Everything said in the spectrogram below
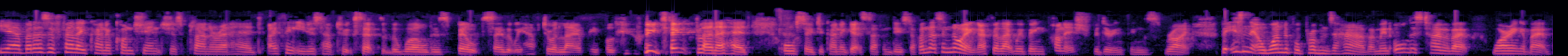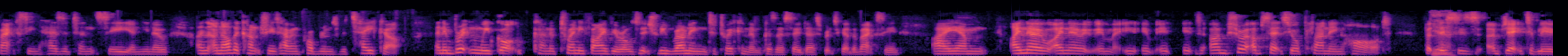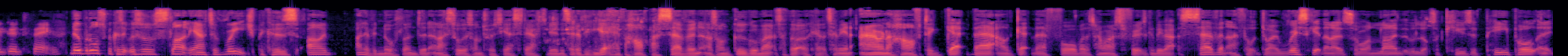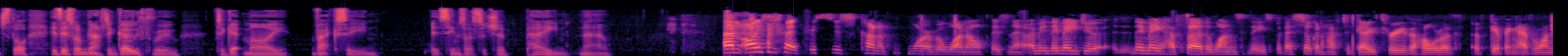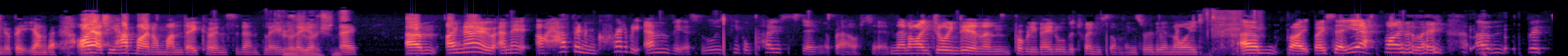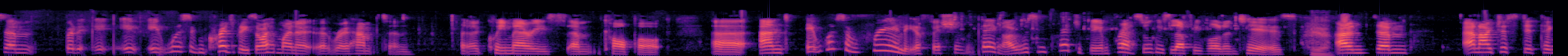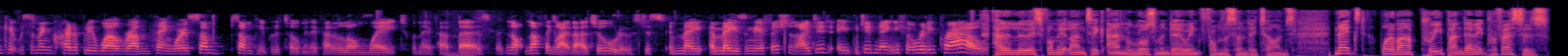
Yeah, but as a fellow kind of conscientious planner ahead, I think you just have to accept that the world is built so that we have to allow people who don't plan ahead also to kind of get stuff and do stuff. And that's annoying. I feel like we're being punished for doing things right. But isn't it a wonderful problem to have? I mean, all this time about worrying about vaccine hesitancy and, you know, and, and other countries having problems with take up. And in Britain, we've got kind of 25 year olds literally running to Twickenham because they're so desperate to get the vaccine. I um, I know, I know, it, it, it, I'm sure it upsets your planning heart but yeah. this is objectively a good thing. No, but also because it was sort of slightly out of reach because I I live in North London and I saw this on Twitter yesterday afternoon. They said if we can get here for half past seven, and I was on Google Maps, I thought, okay, it'll take me an hour and a half to get there. I'll get there for by the time I was free, it's going to be about seven. I thought, do I risk it? Then I saw online that there were lots of queues of people, and it just thought, is this what I'm going to have to go through to get my vaccine? It seems like such a pain now. Um, I suspect this is kind of more of a one-off, isn't it? I mean, they may do, they may have further ones of these, but they're still going to have to go through the whole of, of giving everyone a bit younger. I actually had mine on Monday, coincidentally. So yesterday. Um, I know, and it, I have been incredibly envious with all these people posting about it. And then I joined in and probably made all the 20 somethings really annoyed um, by, by saying, yeah, finally. Um, but um, but it, it, it, was incredibly. So I had mine at, at Roehampton, uh, Queen Mary's um, car park. Uh, and it was a really efficient thing. I was incredibly impressed. All these lovely volunteers, yeah. and um, and I just did think it was an incredibly well run thing. Whereas some some people have told me they've had a long wait when they've had mm. theirs, but not nothing like that at all. It was just ama- amazingly efficient. I did it did make me feel really proud. Helen Lewis from the Atlantic and Rosamund Urwin from the Sunday Times. Next, one of our pre-pandemic professors.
